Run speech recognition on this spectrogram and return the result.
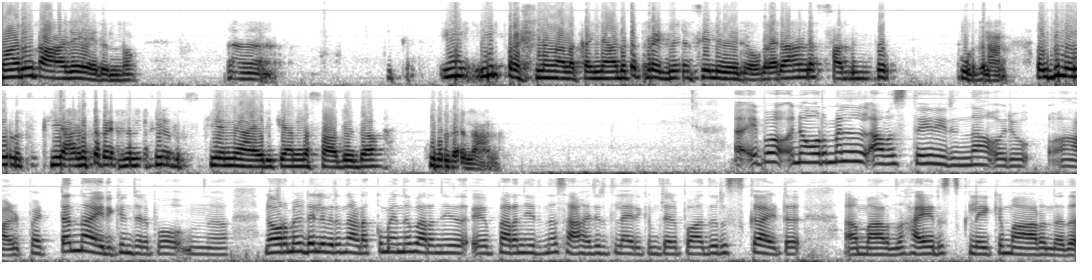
മറു താഴെയായിരുന്നു. ഈ ഈ പ്രശ്നങ്ങളൊക്കെ ഇനി അടുത്ത പ്രഗ്നൻസിയിൽ വരുമോ? വരാനുള്ള സാധ്യത കൂടുതലാണ്. ഇതിന് ഒരു റിസ്കി അടുത്ത പ്രഗ്നൻസി റിസ്കി തന്നെ ആയിരിക്കാനുള്ള സാധ്യത കൂടുതലാണ്. ഇപ്പോൾ നോർമൽ അവസ്ഥയിൽ ഇരുന്ന ഒരു ആൾ പെട്ടെന്നായിരിക്കും ചിലപ്പോൾ നോർമൽ ഡെലിവറി നടക്കുമെന്ന് പറഞ്ഞ് പറഞ്ഞിരുന്ന സാഹചര്യത്തിലായിരിക്കും ചിലപ്പോൾ അത് റിസ്ക് ആയിട്ട് മാറുന്നത് ഹൈ റിസ്കിലേക്ക് മാറുന്നത്.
